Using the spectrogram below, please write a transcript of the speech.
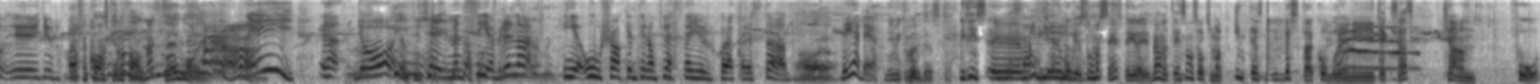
uh, djurskötarna. Afrikanska elefanter går ju. Nej! Eh, Ja, i och för sig, men zebrorna är orsaken till de flesta djurskötares död. Ja, ja. Det är det. Det är mycket möjligt. Det finns eh, sant. i den här boken står massa häftiga grejer. Bland annat en sån sak som att inte ens den bästa cowboyen i Texas kan få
